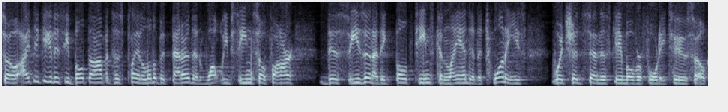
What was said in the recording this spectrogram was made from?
So I think you're going to see both offenses playing a little bit better than what we've seen so far this season. I think both teams can land in the 20s, which should send this game over 42. So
